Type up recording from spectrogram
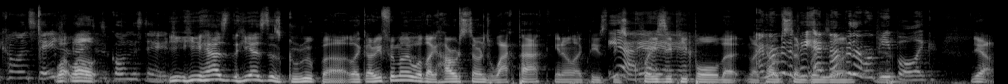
come on stage? Well- well, just go on the stage? he, he has he has this group. Uh, like, are you familiar with like Howard Stern's Whack Pack? You know, like these these Yeah, crazy yeah, yeah. people that like I Howard Stern pa- I remember on. there were Yeah. people like Yeah.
